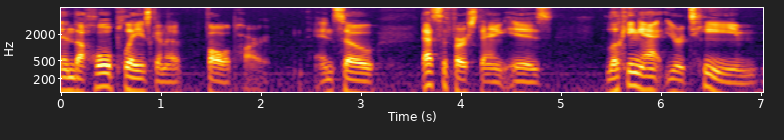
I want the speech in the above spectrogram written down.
then the whole play is going to fall apart. And so that's the first thing is looking at your team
